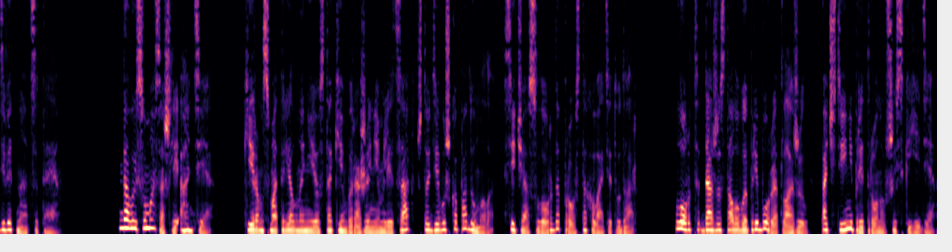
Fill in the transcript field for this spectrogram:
19 «Да вы с ума сошли, Антия!» Киром смотрел на нее с таким выражением лица, что девушка подумала, сейчас лорда просто хватит удар. Лорд даже столовые приборы отложил, почти не притронувшись к еде.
